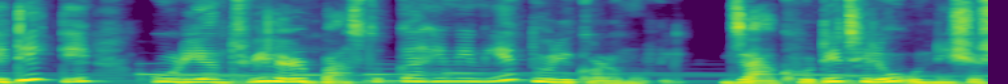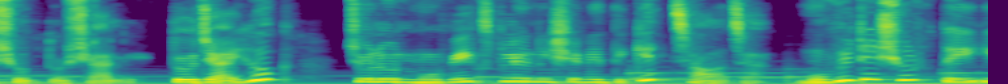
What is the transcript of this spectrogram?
এটি একটি কোরিয়ান থ্রিলার বাস্তব কাহিনী নিয়ে তৈরি করা মুভি যা ঘটেছিল উনিশশো সত্তর সালে। তো যাই হোক চলুন মুভি এক্সপ্লেনেশনের দিকে যাওয়া যাক। মুভিটির শুরুতেই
